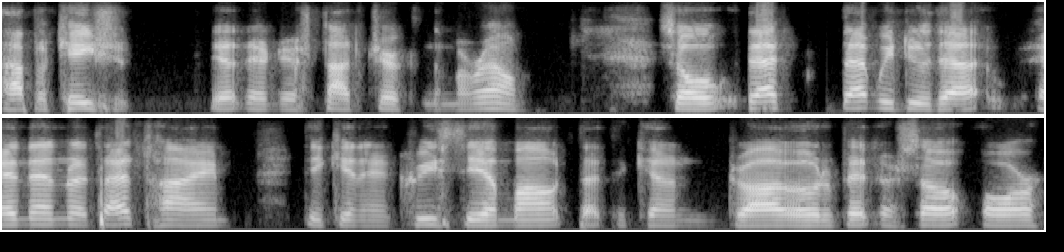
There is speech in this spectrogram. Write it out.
application. They're, they're just not jerking them around. So that that we do that, and then at that time, they can increase the amount that they can draw out of it or so, or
